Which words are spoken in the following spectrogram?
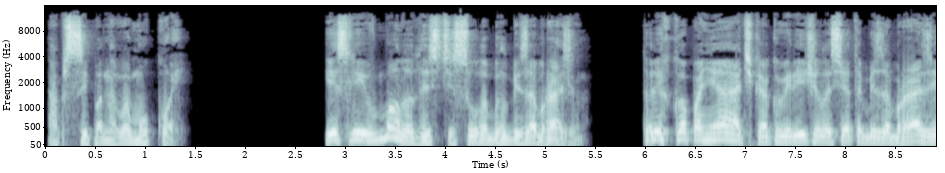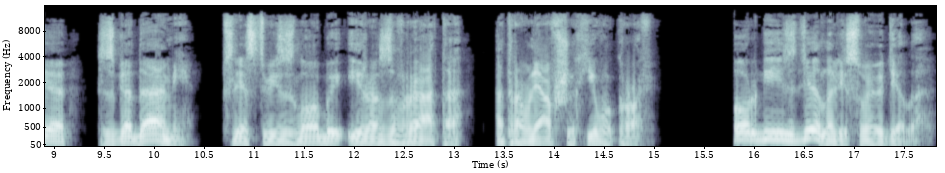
обсыпанного мукой. Если в молодости Сула был безобразен, то легко понять, как увеличилось это безобразие с годами вследствие злобы и разврата, отравлявших его кровь. Оргии сделали свое дело.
